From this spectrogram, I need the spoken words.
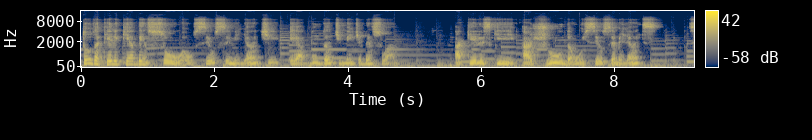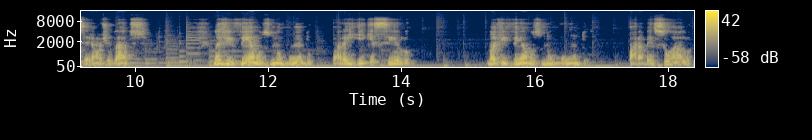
Todo aquele que abençoa o seu semelhante é abundantemente abençoado. Aqueles que ajudam os seus semelhantes serão ajudados. Nós vivemos no mundo para enriquecê-lo. Nós vivemos no mundo para abençoá-lo.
